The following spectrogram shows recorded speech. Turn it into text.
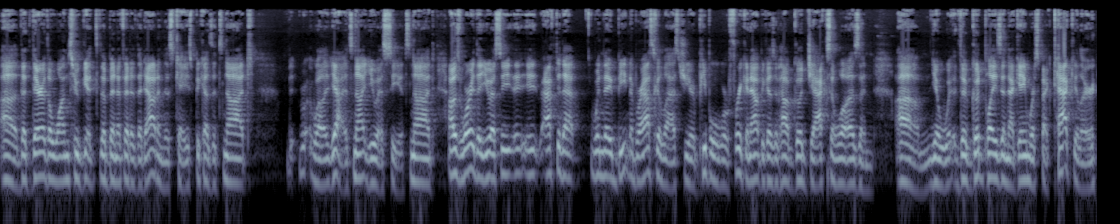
uh, that they're the ones who get the benefit of the doubt in this case because it's not Well, yeah, it's not USC. It's not. I was worried that USC it, after that when they beat Nebraska last year, people were freaking out because of how good Jackson was, and um, you know the good plays in that game were spectacular.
